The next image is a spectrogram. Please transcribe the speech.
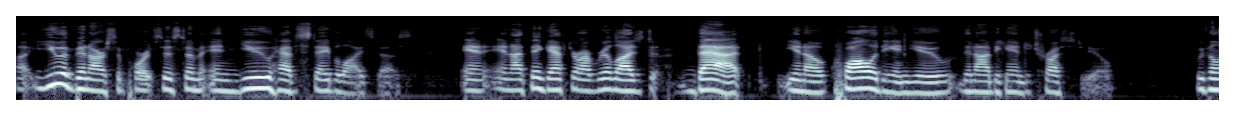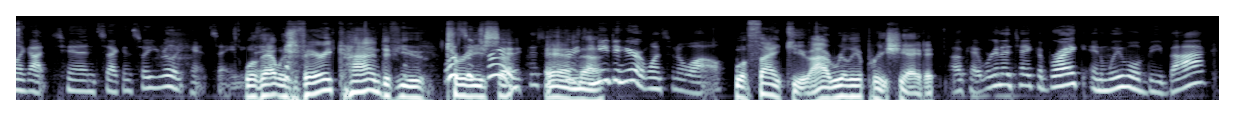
uh, you have been our support system, and you have stabilized us. And and I think after I realized that, you know, quality in you, then I began to trust you. We've only got ten seconds, so you really can't say anything. Well, that was very kind of you, Well, Theresa. It's the truth. It's the and uh, you need to hear it once in a while. well, thank you. I really appreciate it. Okay, we're going to take a break and we will be back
